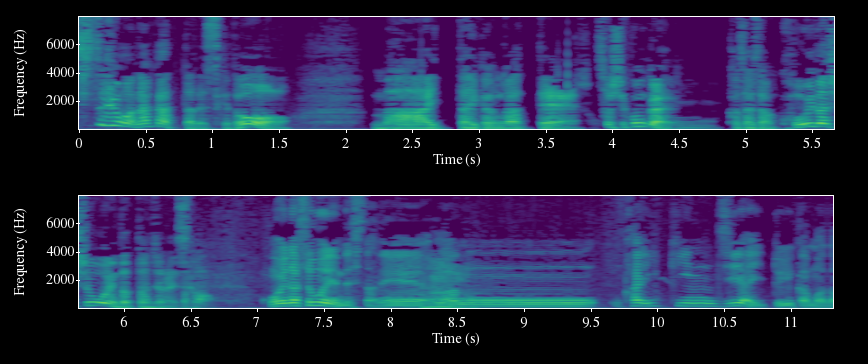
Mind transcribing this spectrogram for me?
出場はなかったですけど、まあ一体感があって、そして今回、笠井さん、声出し応援だったんじゃないですか。声出し応援でしたね。うんあのー解禁試合というか、まあ、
